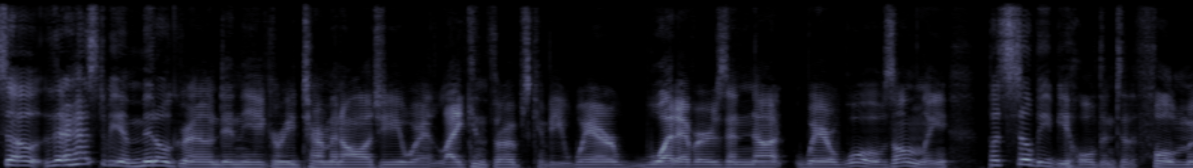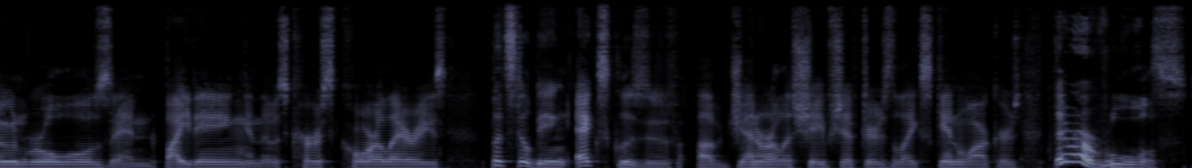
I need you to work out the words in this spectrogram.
So there has to be a middle ground in the agreed terminology where lycanthropes can be were whatevers and not werewolves only, but still be beholden to the full moon rules and biting and those cursed corollaries, but still being exclusive of generalist shapeshifters like skinwalkers. There are rules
